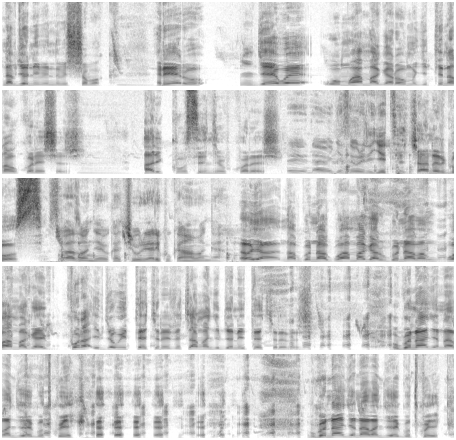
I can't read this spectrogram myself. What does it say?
na byo ni ibintu bishoboka. Rero njyewe uwo muhamagaro mu giti narawukoresheje. Ariko ubu sinkiwukoresha Eh, nawe wigeze wurira igiti? Cyane rwose. Se wazongeye ukacyurira ariko ukahamagara. Oya ntabwo naguhamagara ubwo naba nguhamagaye gukora ibyo witekereje cyangwa njye ibyo nitekerereje. Ubwo nanjye naba ngiye gutwika. Ubwo nanjye naba ngiye gutwika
